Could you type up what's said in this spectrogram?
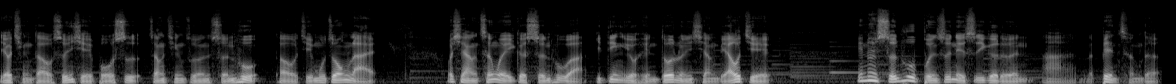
邀请到神学博士张清尊神父到节目中来。我想成为一个神父啊，一定有很多人想了解，因为神父本身也是一个人啊变成的。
